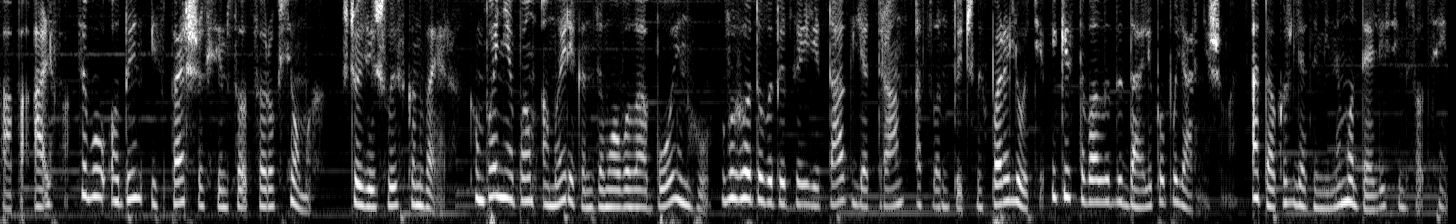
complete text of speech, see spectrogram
Папа Альфа це був один із перших 747-х, що зійшли з конвейера. Компанія Pan American замовила Боїнгу виготовити цей літак для трансатлантичних перельотів, які ставали дедалі популярнішими, а також для заміни моделі 707.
